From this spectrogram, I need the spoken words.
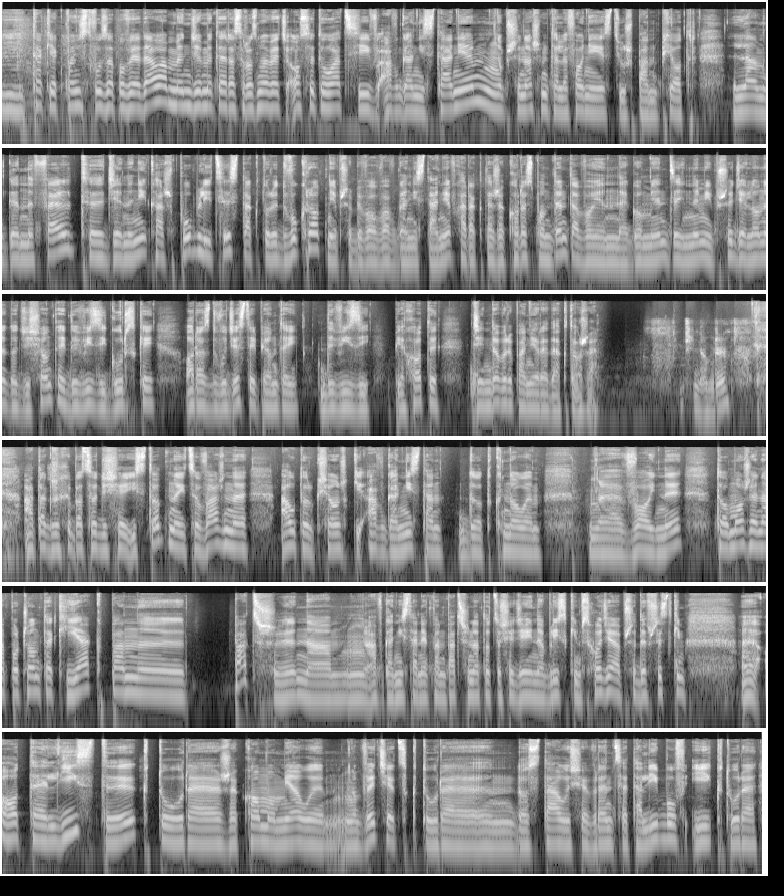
I tak jak Państwu zapowiadałam, będziemy teraz rozmawiać o sytuacji w Afganistanie. Przy naszym telefonie jest już pan Piotr Langenfeld, dziennikarz, publicysta, który dwukrotnie przebywał w Afganistanie w charakterze korespondenta wojennego, między innymi przydzielony do 10 Dywizji Górskiej oraz 25 Dywizji Piechoty. Dzień dobry panie redaktorze. Dzień dobry. A także chyba co dzisiaj istotne i co ważne, autor książki Afganistan dotknąłem e, wojny. To może na początek, jak pan e, patrzy na mm, Afganistan, jak pan patrzy na to, co się dzieje na Bliskim Wschodzie, a przede wszystkim e, o te listy, które rzekomo miały wyciec, które dostały się w ręce talibów i które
